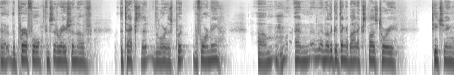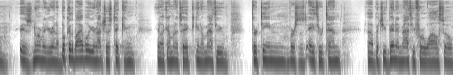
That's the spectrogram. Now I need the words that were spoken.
uh, the prayerful consideration of the text that the Lord has put before me. Um, and another good thing about expository teaching is normally you're in a book of the Bible. You're not just taking, you know, like I'm going to take, you know, Matthew 13 verses A through 10. Uh, but you've been in Matthew for a while, so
